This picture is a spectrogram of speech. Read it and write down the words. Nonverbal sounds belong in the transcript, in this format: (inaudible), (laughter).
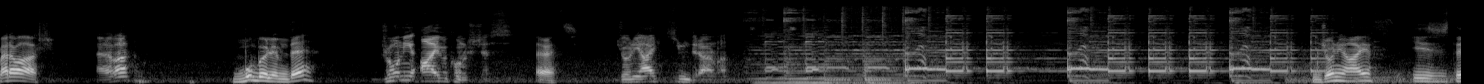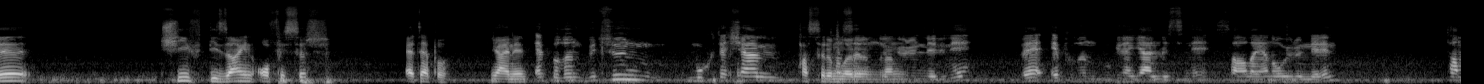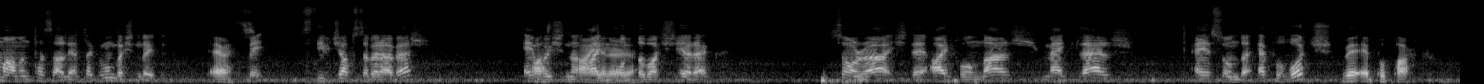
Merhabalar. Merhaba. Bu bölümde Johnny Ive'ı konuşacağız. evet Johnny Ive kimdir Arman? Johnny Ive is the Chief Design Officer at Apple. Yani Apple'ın bütün muhteşem tasarımlı tasarımlarından ürünlerini ve Apple'ın bugüne gelmesini sağlayan o ürünlerin tamamını tasarlayan takımın başındaydı. evet. Ve Steve Jobs'la beraber en As- başında aynen iPod'la başlayarak sonra işte iPhone'lar, Mac'ler, en sonunda Apple Watch, Ve Apple Park.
